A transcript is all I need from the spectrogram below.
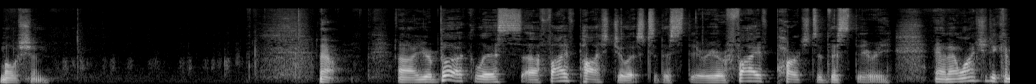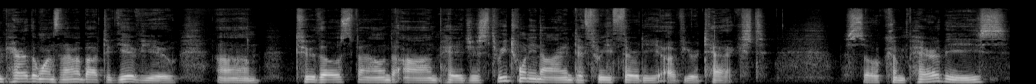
motion. Now, uh, your book lists uh, five postulates to this theory, or five parts to this theory, and I want you to compare the ones that I'm about to give you um, to those found on pages 329 to 330 of your text. So compare these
